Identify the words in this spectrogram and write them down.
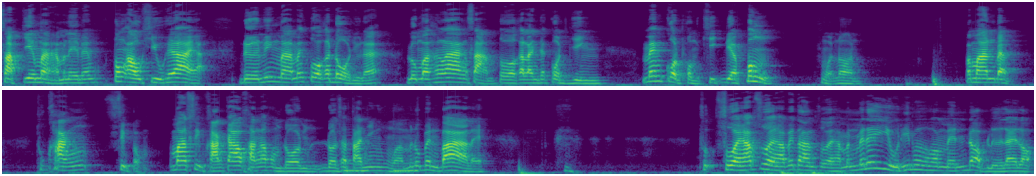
สับเกียร์หมามันเลยแม่งต้องเอาคิวให้ได้อะเดินวิ่งมาแม่งตัวกระโดดอยู่นะลงมาข้างล่างสามตัวกำลังจะกดยิง แม่งกดผมคลิกเดียวปุ้งหัวนอน ประมาณแบบทุกครั้งสิบ มาณสิบครั้งเก้าครั้งอะผมโดนโดนสตาร์ยิงหัวไม่รู้เป็นบ้าอะไรสสวยครับสวยครับพี่ตามสวยครับ มันไม่ได้อยู่ที่ performance ดรอปหรืออะไรหรอก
